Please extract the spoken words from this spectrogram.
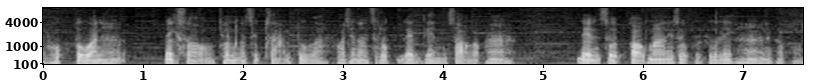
บหกตัวนะฮะ เลข 2 ชนกัน 13 ตัว เพราะฉะนั้นสรุปเลขเด่น 2 กับ 5 เด่นสุดออกมากที่สุดก็คือเลข 5 นะครับผม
